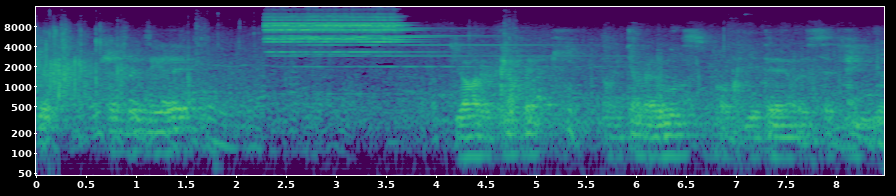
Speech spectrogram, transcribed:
que je dirais Georges Clarbec, Henri Camalos, propriétaire de cette fille,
